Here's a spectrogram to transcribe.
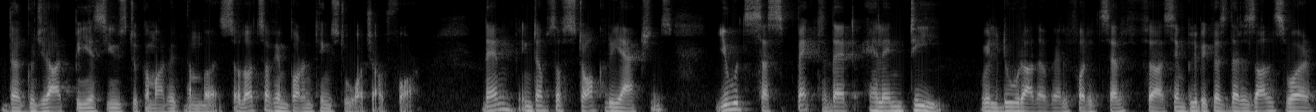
the Gujarat PSUs to come out with numbers. So lots of important things to watch out for. Then, in terms of stock reactions, you would suspect that L&T will do rather well for itself, uh, simply because the results were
